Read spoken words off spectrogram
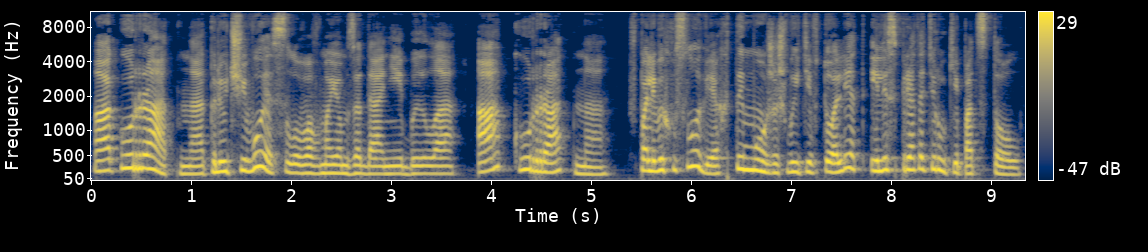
«Аккуратно!» Ключевое слово в моем задании было «аккуратно». В полевых условиях ты можешь выйти в туалет или спрятать руки под стол,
